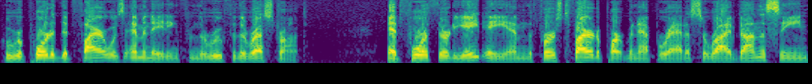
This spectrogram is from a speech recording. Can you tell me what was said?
who reported that fire was emanating from the roof of the restaurant. At 4.38 a.m., the first fire department apparatus arrived on the scene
